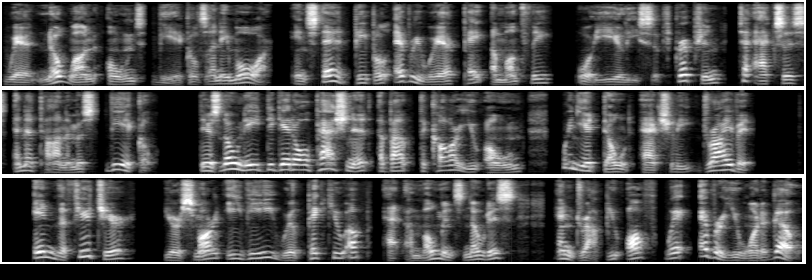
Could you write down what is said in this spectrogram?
where no one owns vehicles anymore. Instead, people everywhere pay a monthly or yearly subscription to access an autonomous vehicle. There's no need to get all passionate about the car you own when you don't actually drive it. In the future, your smart EV will pick you up at a moment's notice and drop you off wherever you want to go.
